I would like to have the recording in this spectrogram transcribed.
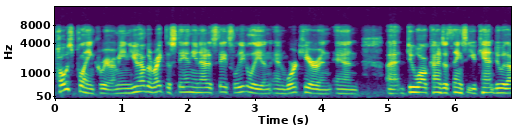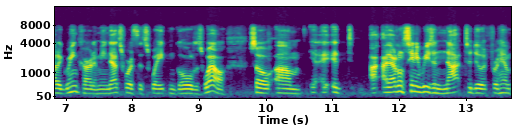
post playing career. I mean, you have the right to stay in the United States legally and, and work here and, and uh, do all kinds of things that you can't do without a green card. I mean, that's worth its weight in gold as well. So um, it, I, I, don't see any reason not to do it for him.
